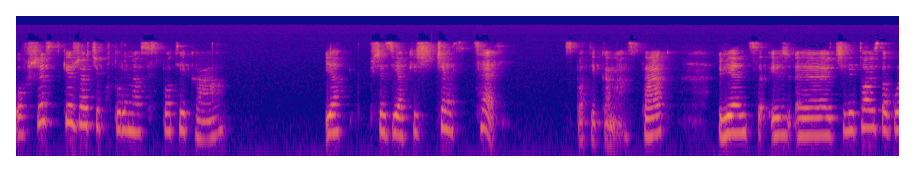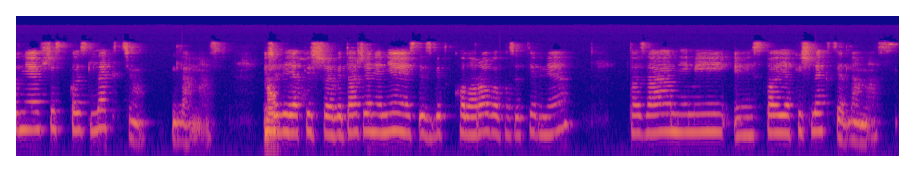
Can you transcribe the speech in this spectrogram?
bo wszystkie rzeczy, które nas spotyka, jak, przez jakiś cel spotyka nas, tak? Więc, e, czyli to jest ogólnie wszystko jest lekcją dla nas. No. Jeżeli no. jakieś wydarzenie nie jest zbyt kolorowe, pozytywnie, to za nimi e, stoi jakieś lekcja dla nas.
